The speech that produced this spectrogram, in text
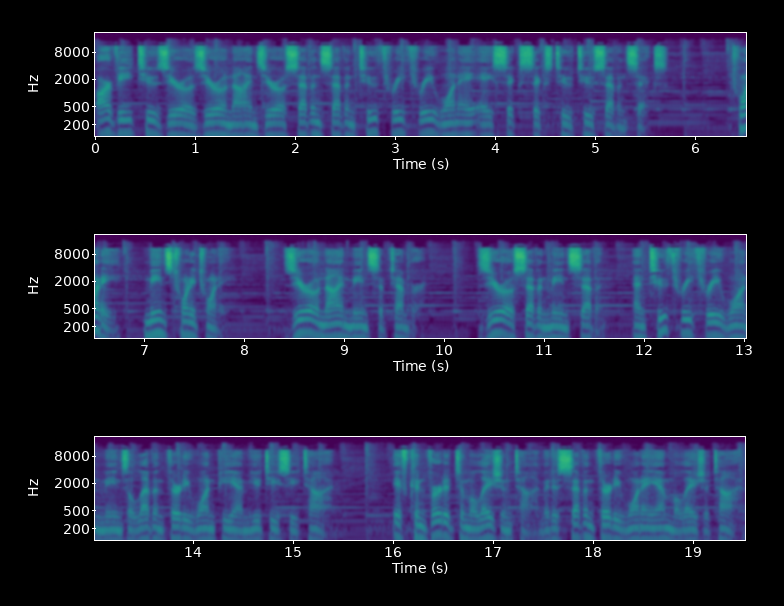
RV20090772331AA662276. 20 means 2020. 09 means September. 07 means 7, and 2331 means 11:31 p.m. UTC time. If converted to Malaysian time, it is 7:31 a.m. Malaysia time.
